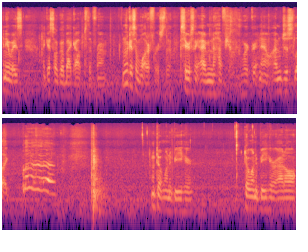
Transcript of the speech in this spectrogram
Anyways, I guess I'll go back out to the front. I'm gonna get some water first, though. Seriously, I'm not feeling work right now. I'm just like. I don't want to be here. Don't want to be here at all.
